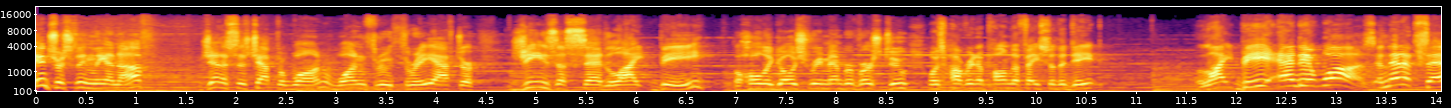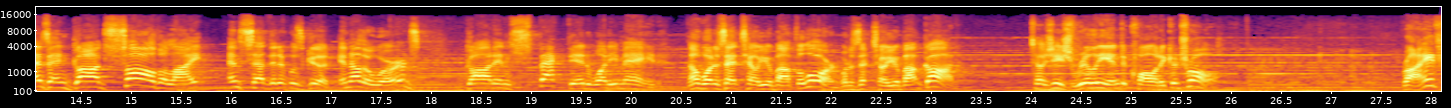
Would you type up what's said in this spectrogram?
Interestingly enough, Genesis chapter 1, 1 through 3, after Jesus said, Light be, the Holy Ghost, remember, verse 2, was hovering upon the face of the deep. Light be, and it was. And then it says, And God saw the light and said that it was good. In other words, God inspected what He made. Now, what does that tell you about the Lord? What does that tell you about God? It tells you He's really into quality control. Right?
